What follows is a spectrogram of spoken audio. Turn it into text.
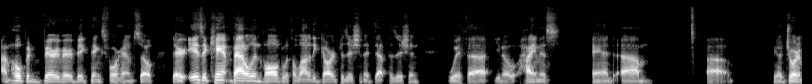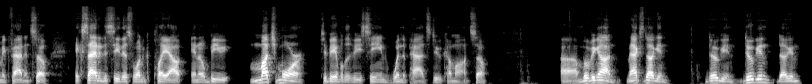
I'm hoping very, very big things for him. So there is a camp battle involved with a lot of the guard position and depth position with, uh, you know, Jaimes and, um, uh, you know, Jordan McFadden. So excited to see this one play out, and it'll be much more to be able to be seen when the pads do come on. So, uh, moving on, Max Duggan, Dugan, Dugan, Duggan,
